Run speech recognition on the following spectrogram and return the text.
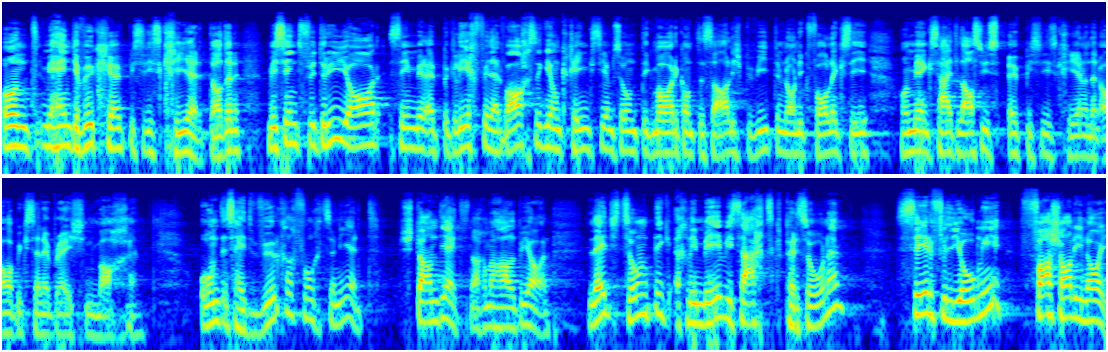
Und wir haben ja wirklich etwas riskiert, oder? Wir sind für drei Jahre sind wir etwa gleich viele Erwachsene und Kinder am Sonntagmorgen und der Saal war bei weitem noch nicht voll gewesen. Und wir haben gesagt, lass uns etwas riskieren und eine Abend Celebration machen. Und es hat wirklich funktioniert. Stand jetzt, nach einem halben Jahr. Letzten Sonntag ein bisschen mehr wie 60 Personen. Sehr viele Junge, fast alle neu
